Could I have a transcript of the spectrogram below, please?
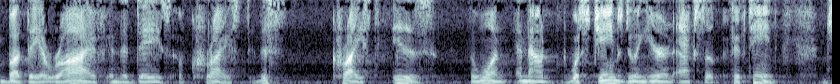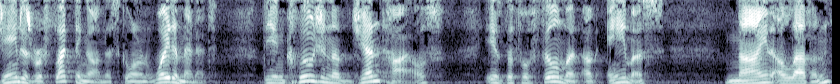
but they arrive in the days of Christ. This Christ is the one. And now, what's James doing here in Acts 15? James is reflecting on this, going, wait a minute. The inclusion of Gentiles is the fulfillment of Amos 9 11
